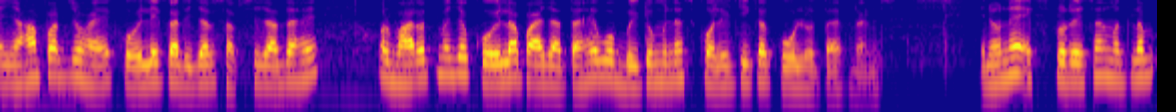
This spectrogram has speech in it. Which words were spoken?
यहाँ पर जो है कोयले का रिज़र्व सबसे ज़्यादा है और भारत में जो कोयला पाया जाता है वो बिटुमिनस क्वालिटी का कोल होता है फ्रेंड्स। इन्होंने एक्सप्लोरेशन मतलब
